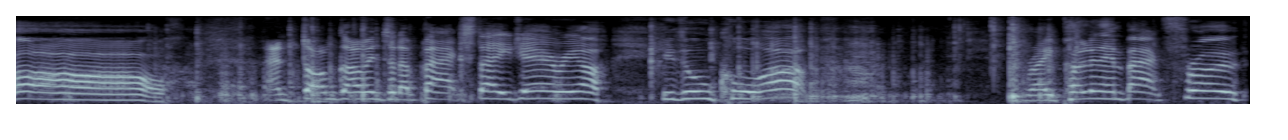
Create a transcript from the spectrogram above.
Oh! And Dom going to the backstage area. He's all caught up. Rey pulling him back through,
